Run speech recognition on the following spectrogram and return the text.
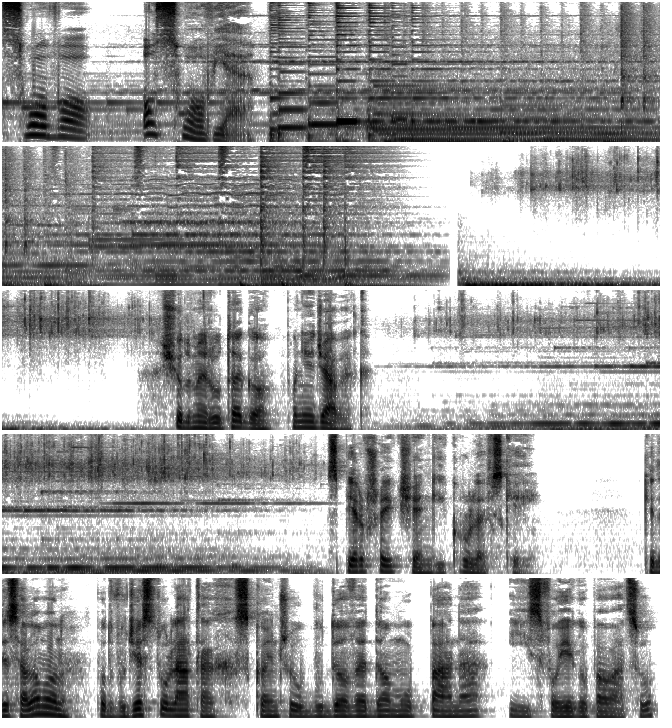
słowo o słowie. 7 lutego, poniedziałek. Z pierwszej księgi królewskiej. Kiedy Salomon po dwudziestu latach skończył budowę domu Pana i swojego pałacu,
